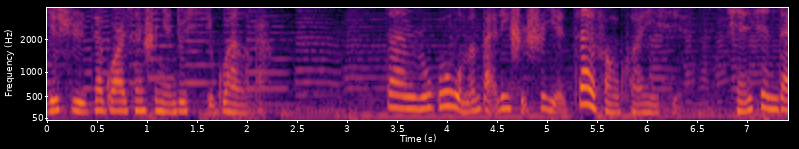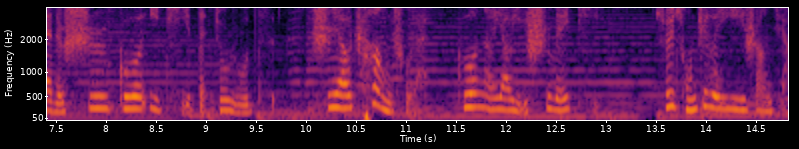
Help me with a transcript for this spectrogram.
也许再过二三十年就习惯了吧。但如果我们把历史视野再放宽一些，前现代的诗歌一体本就如此，诗要唱出来，歌呢要以诗为体，所以从这个意义上讲，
